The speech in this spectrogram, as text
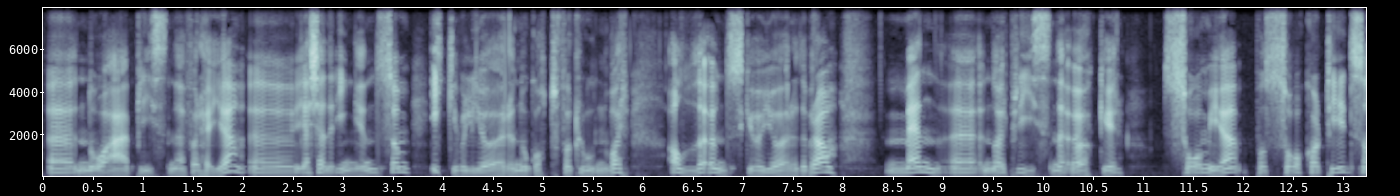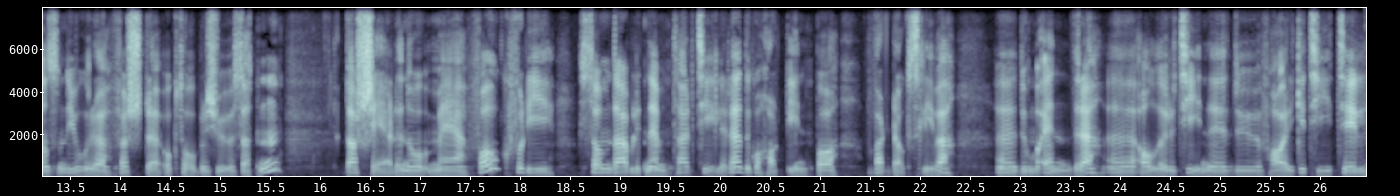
Uh, nå er prisene for høye. Uh, jeg kjenner ingen som ikke vil gjøre noe godt for kloden vår. Alle ønsker å gjøre det bra. Men uh, når prisene øker så mye på så kort tid, sånn som de gjorde 1.10.2017, da skjer det noe med folk. Fordi, som det er blitt nevnt her tidligere, det går hardt inn på hverdagslivet. Eh, du må endre eh, alle rutiner. Du har ikke tid til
